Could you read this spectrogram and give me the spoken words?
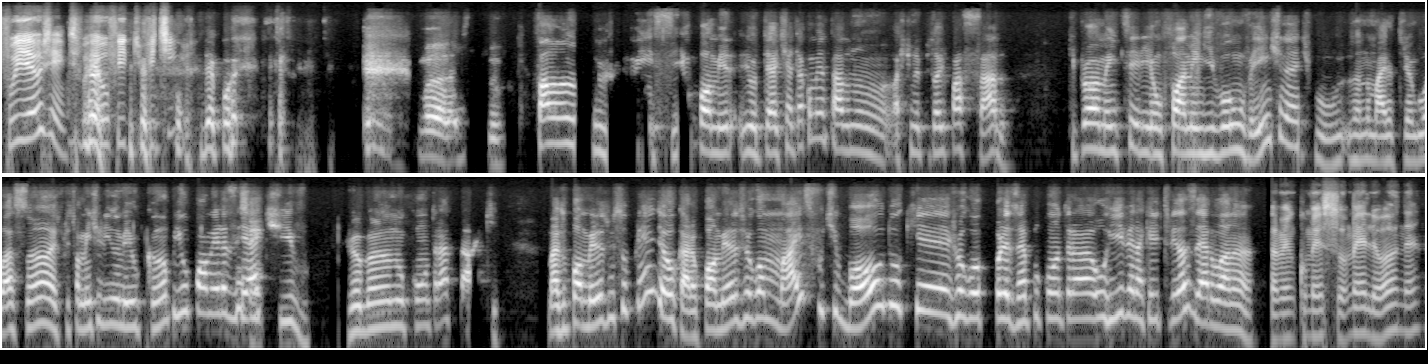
Fui eu, gente. Fui eu, Vitinho. Depois, Mano, falando do em si, o Palmeiras. Eu até- tinha até comentado, no, acho que no episódio passado, que provavelmente seria um Flamengo envolvente, né? Tipo, usando mais a triangulação, principalmente ali no meio-campo, e o Palmeiras reativo, jogando no contra-ataque. Mas o Palmeiras me surpreendeu, cara. O Palmeiras jogou mais futebol do que jogou, por exemplo, contra o River naquele 3x0 lá na. O Flamengo começou melhor, né?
